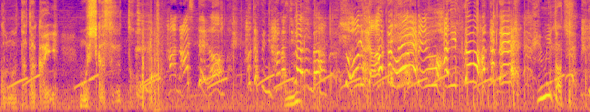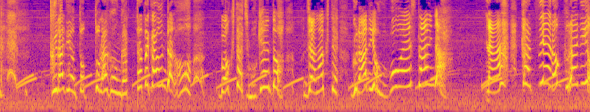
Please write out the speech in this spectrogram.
この戦いもしかすると。話してよ。博士に話があるんだ。そうだ博士。アニスター博士。君たち。グラディオンとドラゴンが戦うんだろ。僕たちもケントじゃなくてグラディオンを応援したいんだ。なあ勝つやろグラディ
